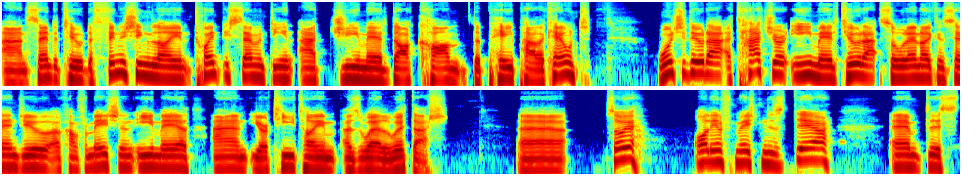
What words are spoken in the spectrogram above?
and send it to the finishing line 2017 at gmail.com, the PayPal account. Once you do that, attach your email to that so then I can send you a confirmation email and your tea time as well with that. Uh, so yeah, all the information is there. Um, this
